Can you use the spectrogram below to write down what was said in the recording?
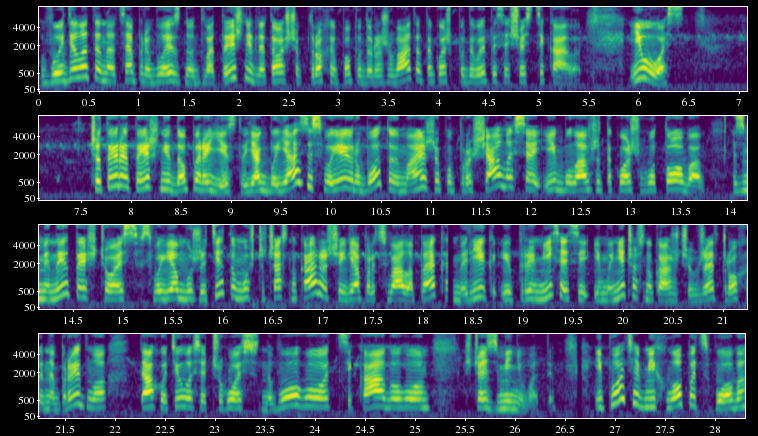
виділити на це приблизно два тижні для того, щоб трохи поподорожувати, також подивитися щось цікаве. І ось. Чотири тижні до переїзду, якби я зі своєю роботою майже попрощалася і була вже також готова змінити щось в своєму житті, тому що, чесно кажучи, я працювала пекарем рік і три місяці, і мені, чесно кажучи, вже трохи набридло та хотілося чогось нового, цікавого, щось змінювати. І потім мій хлопець Вова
